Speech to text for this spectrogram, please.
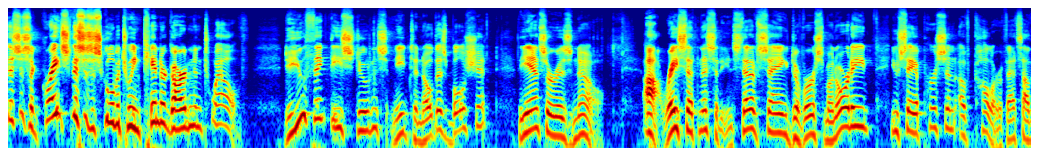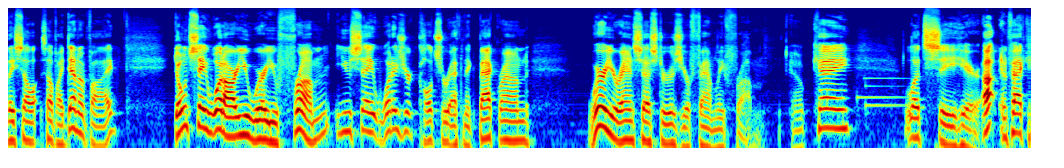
this is a great this is a school between kindergarten and twelve. Do you think these students need to know this bullshit? The answer is no. Ah, race ethnicity. Instead of saying diverse minority, you say a person of color, if that's how they self identify. Don't say, What are you? Where are you from? You say, What is your culture, ethnic background? Where are your ancestors, your family from? Okay. Let's see here. Ah, in fact,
